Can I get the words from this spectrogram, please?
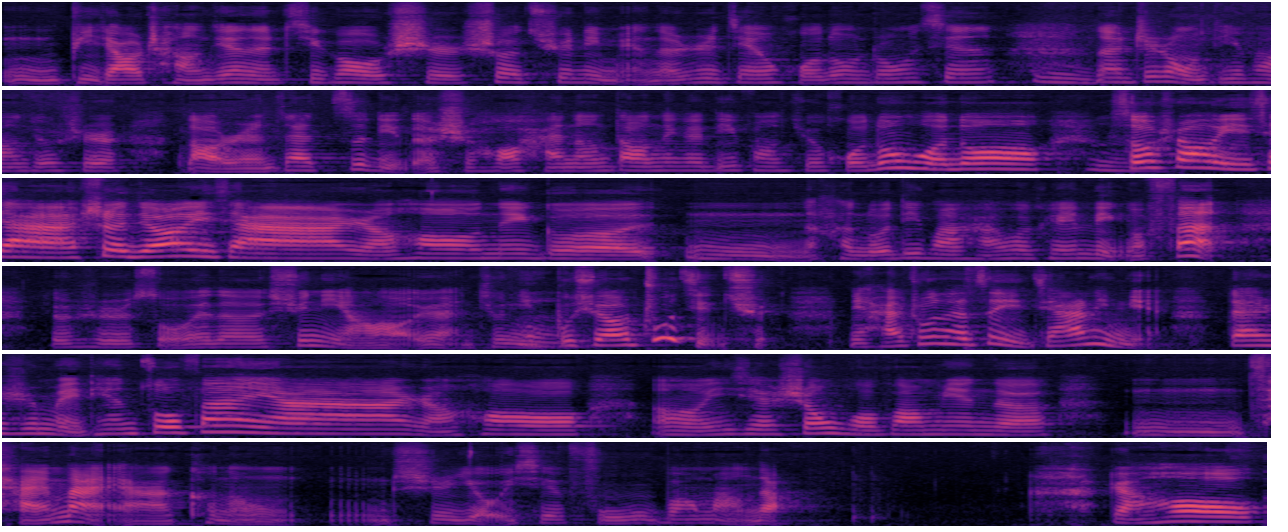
嗯比较常见的机构是社区里面的日间活动中心，嗯，那这种地方就是老人在自理的时候还能到那个地方去活动活动，social 一下，社交一下，然后那个嗯很多地方还会可以领个饭，就是所谓的虚拟养老院，就你不需要住进去，你还住在自己家里面，但是每天做饭呀，然后嗯一些生活方面的嗯采买啊，可能是有一些服务帮忙的。然后，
